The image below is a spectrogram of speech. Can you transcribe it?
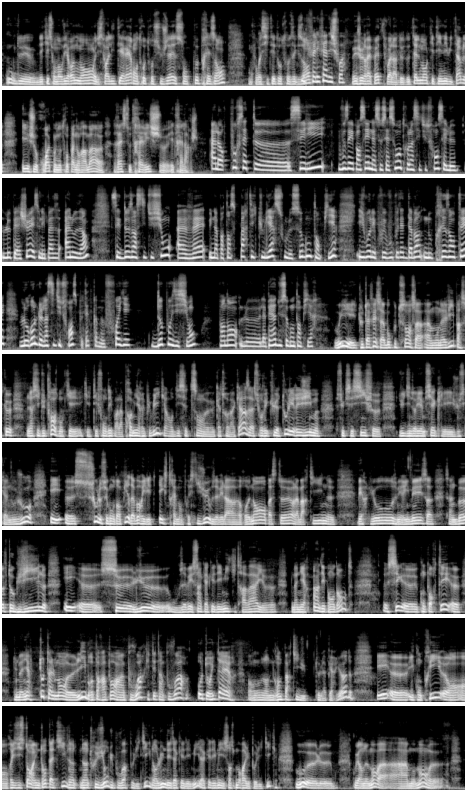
de, des questions d'environnement, l'histoire littéraire, entre autres sujets, sont peu présents. On pourrait citer d'autres exemples. Il fallait faire des choix. Mais je le répète, voilà, de, de tellement qui étaient inévitables. Et je crois que notre panorama euh, reste très riche euh, et très large. Alors, pour cette euh, série, vous avez pensé à une association entre l'Institut de France et le, PHE, et ce n'est pas anodin. Ces deux institutions avaient une importance particulière sous le Second Empire. Yves Vollet, pouvez-vous peut-être d'abord nous présenter le rôle de l'Institut de France, peut-être comme foyer d'opposition pendant la période du Second Empire? Oui, tout à fait, ça a beaucoup de sens à, mon avis, parce que l'Institut de France, bon, qui, a été fondé par la Première République hein, en 1795, a survécu à tous les régimes successifs euh, du 19e siècle et jusqu'à nos jours. Et euh, sous le Second Empire, d'abord, il est extrêmement prestigieux. Vous avez là Renan, Pasteur, Lamartine, Berlioz, Mérimée, Sainte-Beuve, Tocqueville. Et euh, ce lieu où vous avez cinq académies qui travaillent de manière indépendante, euh, s'est euh, comporté euh, d'une manière totalement libre par rapport à un pouvoir qui était un pouvoir autoritaire dans une grande partie de la période, et y compris en, résistant à une tentative d'intrusion du pouvoir politique dans l'une des académies, l'Académie des sciences morales et politiques, où le gouvernement a, à un moment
